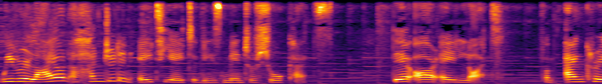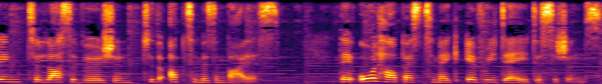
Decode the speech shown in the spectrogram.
We rely on 188 of these mental shortcuts. There are a lot, from anchoring to loss aversion to the optimism bias. They all help us to make everyday decisions.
